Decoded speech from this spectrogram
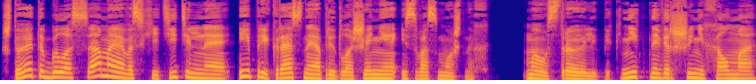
что это было самое восхитительное и прекрасное предложение из возможных. Мы устроили пикник на вершине холма,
